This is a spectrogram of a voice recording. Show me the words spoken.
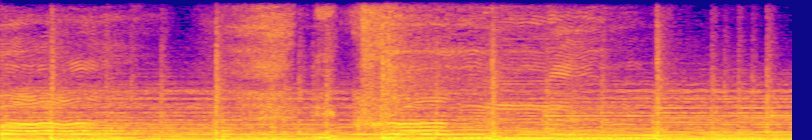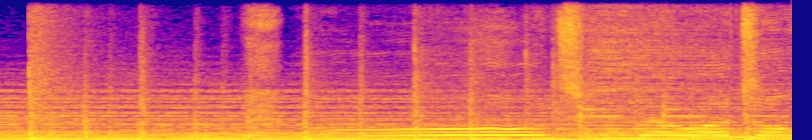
มาอีกครั้งหนึ่งโอ้ถึงแม้ว่าท้อง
